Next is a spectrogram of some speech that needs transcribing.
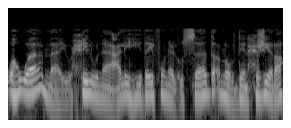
وهو ما يحيلنا عليه ضيفنا الأستاذ نور الدين حجيرة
